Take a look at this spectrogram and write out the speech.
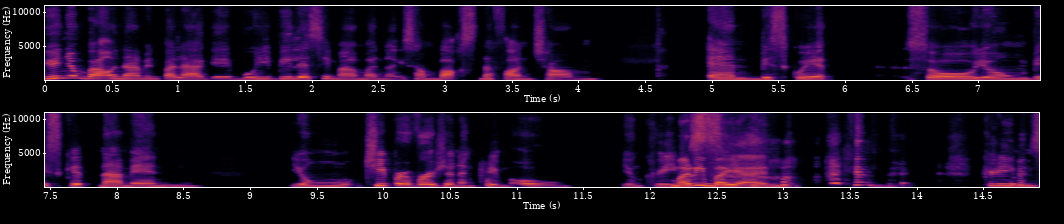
yun yung baon namin palagi. Bumibili si mama ng isang box na fun chum and biskwit. So, yung biscuit namin, yung cheaper version ng Cream O. Yung creams. Mari ba yan? Hindi. Creams.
